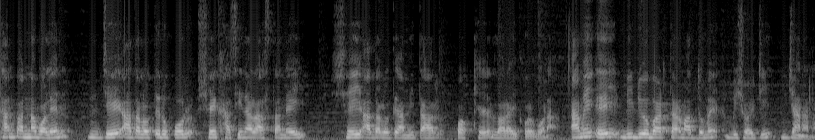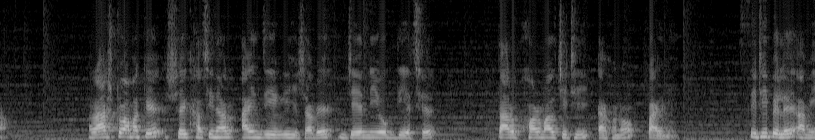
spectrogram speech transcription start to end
খান পান্না বলেন, যে আদালতের উপর শেখ হাসিনার রাস্তা নেই সেই আদালতে আমি তার পক্ষে লড়াই করব না। আমি এই ভিডিও বার্তার মাধ্যমে বিষয়টি জানালাম। রাষ্ট্র আমাকে শেখ হাসিনার আইনজীবী হিসাবে যে নিয়োগ দিয়েছে, তার ফরমাল চিঠি এখনও পাইনি। চিঠি পেলে আমি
